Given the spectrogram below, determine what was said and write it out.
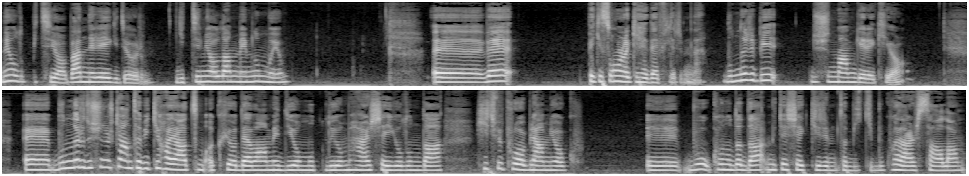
ne olup bitiyor, ben nereye gidiyorum, gittiğim yoldan memnun muyum? Ee, ve peki sonraki hedeflerim ne? Bunları bir düşünmem gerekiyor. Ee, bunları düşünürken tabii ki hayatım akıyor, devam ediyor, mutluyum, her şey yolunda, hiçbir problem yok. Ee, bu konuda da müteşekkirim tabii ki bu kadar sağlam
